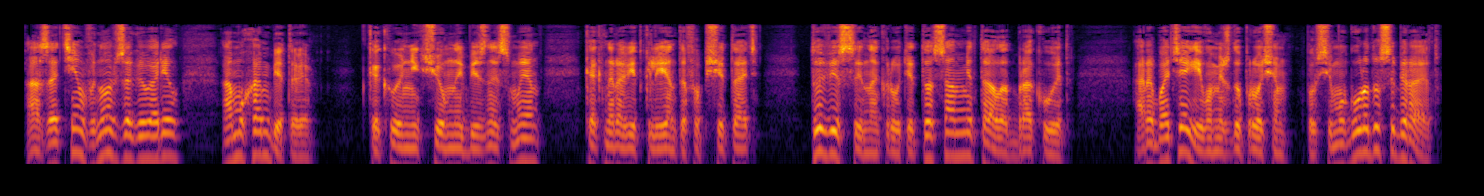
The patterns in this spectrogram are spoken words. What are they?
а затем вновь заговорил о Мухамбетове. Какой никчемный бизнесмен, как норовит клиентов обсчитать. То весы накрутит, то сам металл отбракует. А работяги его, между прочим, по всему городу собирают.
